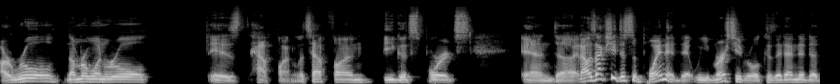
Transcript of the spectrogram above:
our rule, number one rule, is have fun. Let's have fun, be good sports. And, uh, and I was actually disappointed that we mercy rule because it ended, a,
